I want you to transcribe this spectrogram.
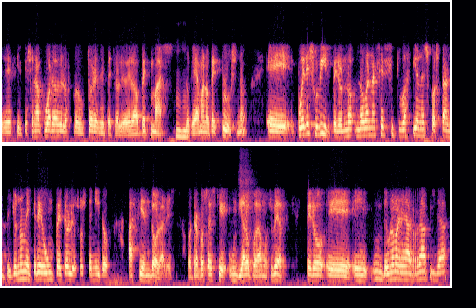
Es decir, que son acuerdos de los productores de petróleo, de la OPEC más, lo que llaman OPEC Plus, ¿no? Eh, puede subir, pero no, no van a ser situaciones constantes. Yo no me creo un petróleo sostenido a 100 dólares. Otra cosa es que un día lo podamos ver, pero eh, eh, de una manera rápida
